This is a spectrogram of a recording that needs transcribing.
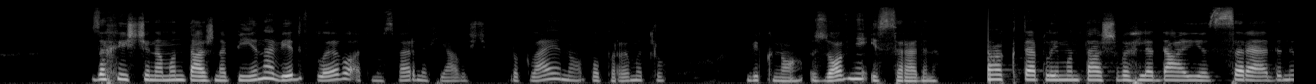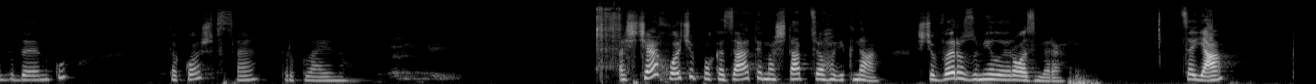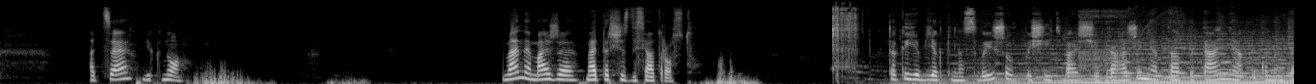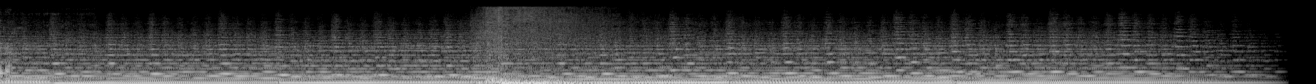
Захищена монтажна піна від впливу атмосферних явищ. Проклеєно по периметру вікно ззовні і зсередини. Так теплий монтаж виглядає зсередини будинку. Також все проклеєно. А ще хочу показати масштаб цього вікна, щоб ви розуміли розміри. Це я, а це вікно. В мене майже метр шістдесят росту. Такий об'єкт у нас вийшов. Пишіть ваші враження та питання у коментарях.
